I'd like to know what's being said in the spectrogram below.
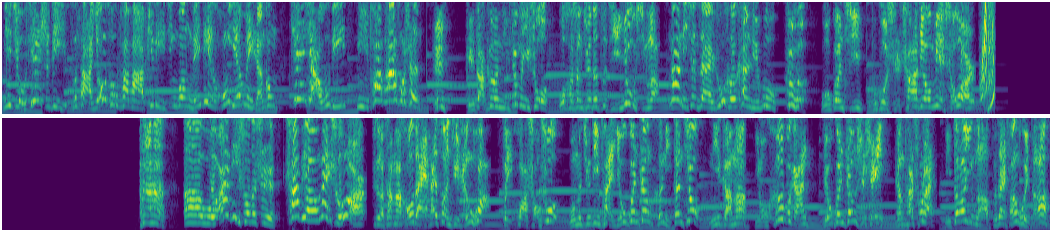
你九天十地菩萨摇头啪啪，霹雳金光雷电红颜美髯公，天下无敌，你怕他作甚？哎。给大哥你这么一说，我好像觉得自己又行了。那你现在如何看吕布？呵呵，我观其不过是插雕面首耳。啊，我二弟说的是插标卖首尔，这他妈好歹还算句人话。废话少说，我们决定派刘关张和你单挑，你敢吗？有何不敢？刘关张是谁？让他出来。你答应了，不带反悔的啊！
